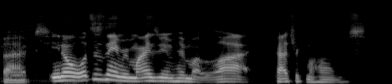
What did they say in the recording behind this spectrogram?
Facts. You know what's his name? Reminds me of him a lot. Patrick Mahomes,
